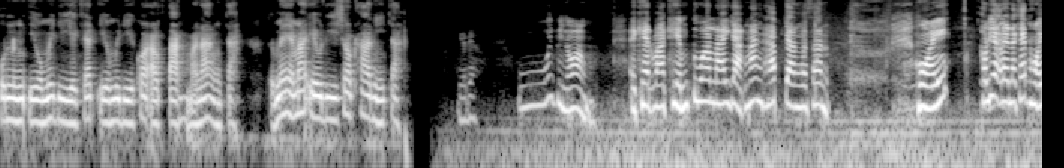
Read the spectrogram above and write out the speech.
คนหนึ่งเอวไม่ดีแคทเอวไม่ดีก็เอาตังค์มานั่งจ้ะแต่แม่มาเอลดีชอบท่านี้จ้ะเดี๋ยวเดี๋ยวอุ้ยพี่น้อง ไอแคทว่าเข็มตัวอะไรอยากนั่งทับจังมาสั้นหอยเขาเรียกอะไรนะแคทหอย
